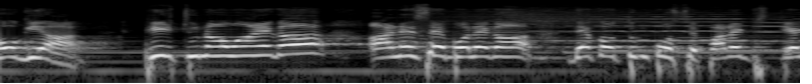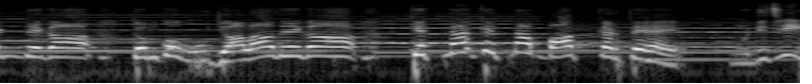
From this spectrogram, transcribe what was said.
हो गया फिर चुनाव आएगा आने से बोलेगा देखो तुमको सेपरेट स्टेट देगा तुमको उजाला देगा कितना कितना बात करते हैं মোদিজি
